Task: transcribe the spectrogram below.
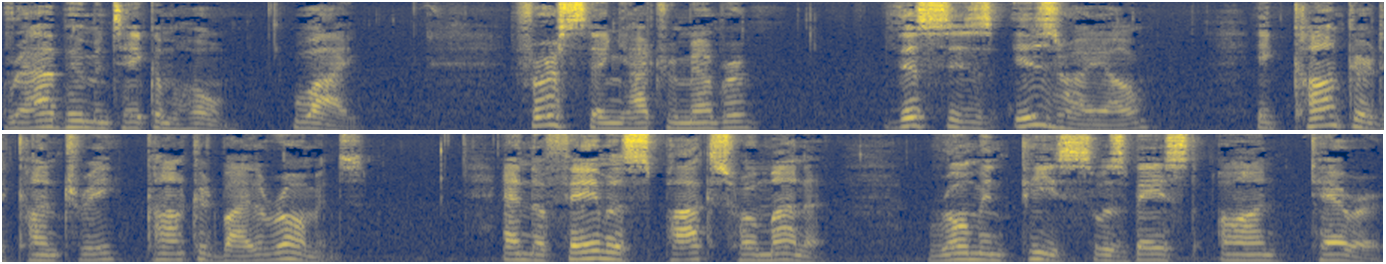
grab him and take him home. Why? First thing you have to remember this is Israel, a conquered country conquered by the Romans. And the famous Pax Romana, Roman peace, was based on terror,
